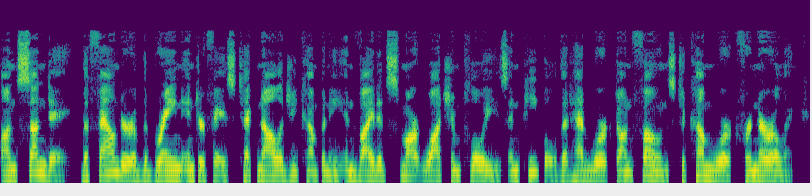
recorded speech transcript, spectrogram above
On Sunday, the founder of the Brain Interface technology company invited smartwatch employees and people that had worked on phones to come work for Neuralink.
